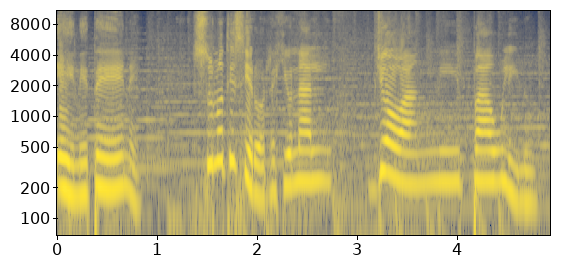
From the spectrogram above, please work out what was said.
NTN. Su noticiero regional, Joanny Paulino.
